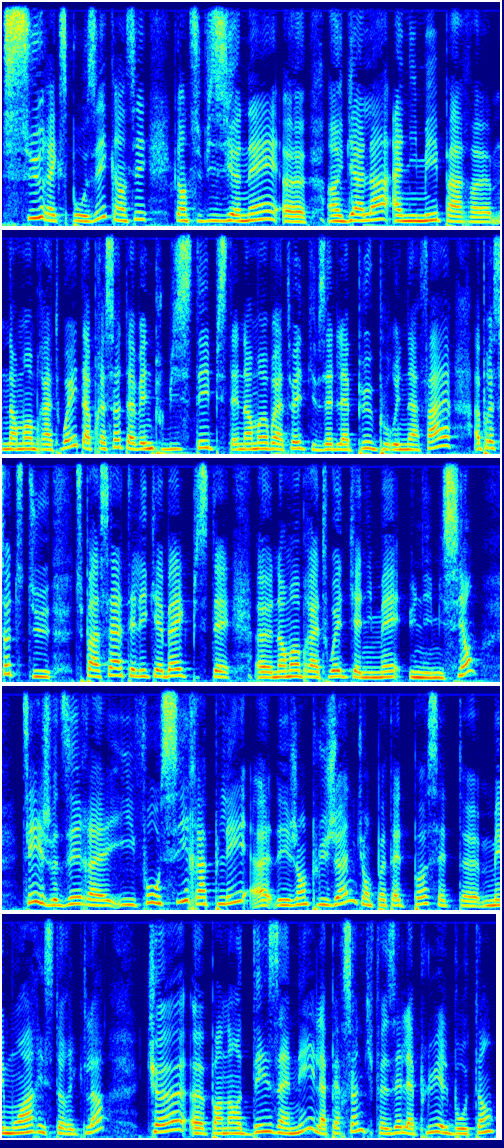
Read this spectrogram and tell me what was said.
surexposées. Quand c'est quand tu visionnais euh, un gala animé par euh, Normand Brathwaite, après ça tu avais une publicité puis c'était Normand Brathwaite qui faisait de la pub pour une affaire. Après ça tu tu, tu passais à Télé-Québec puis c'était euh, Normand Brathwaite qui animait une émission tu sais, je veux dire, euh, il faut aussi rappeler à des gens plus jeunes qui ont peut-être pas cette euh, mémoire historique-là que euh, pendant des années, la personne qui faisait la pluie et le beau temps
